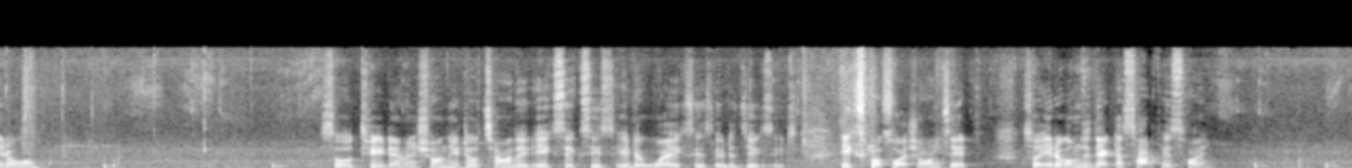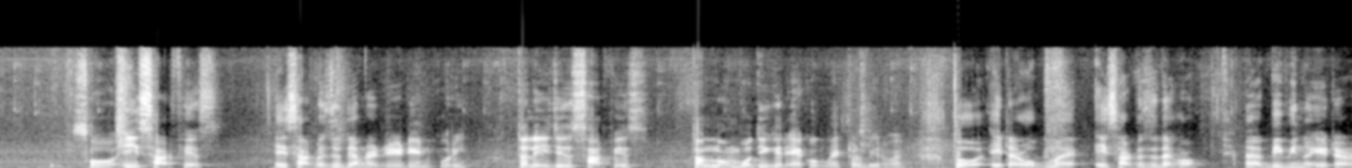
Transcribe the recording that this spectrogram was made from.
এরকম। সো থ্রি ডাইমেনশন এটা হচ্ছে আমাদের এক্স এক্সিস এটা ওয়াই এক্সিস এটা J axis X cross Y সমান জেড সো এরকম যদি একটা সারফেস হয় সো এই সারফেস এই সারফেস যদি আমরা গ্রেডিয়েন্ট করি, তাহলে এই যে সারফেস তার লম্ব দিকের একক ভেক্টর বের হয়। তো এটার এই সারফেসে দেখো বিভিন্ন, এটার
